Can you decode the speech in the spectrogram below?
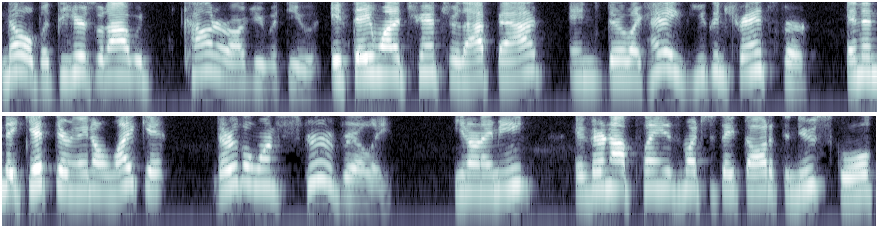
No, but here's what I would counter argue with you. If they want to transfer that bad and they're like, hey, you can transfer, and then they get there and they don't like it, they're the ones screwed, really. You know what I mean? If they're not playing as much as they thought at the new school,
